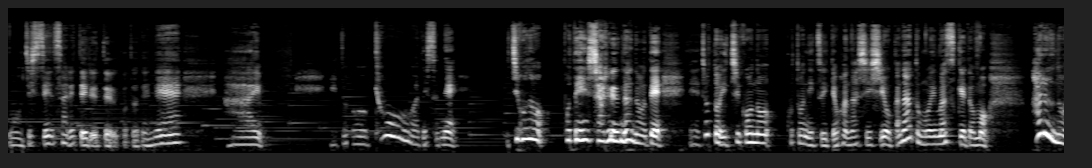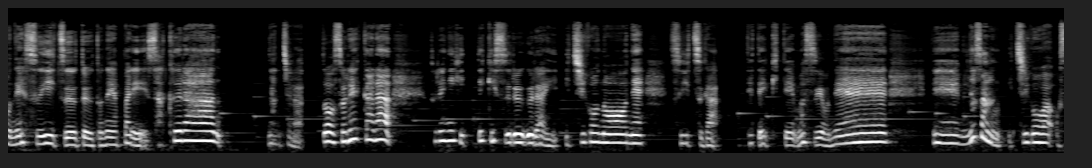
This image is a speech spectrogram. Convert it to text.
もう実践されているということでね。はい。えっ、と、今日はですね、いちごのポテンシャルなので、ちょっといちごのことについてお話ししようかなと思いますけども、春のね、スイーツというとね、やっぱり桜なんちゃらと、それから、それに匹敵するぐらい、いちごのね、スイーツが出てきてますよね。で、皆さん、いちごはお好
